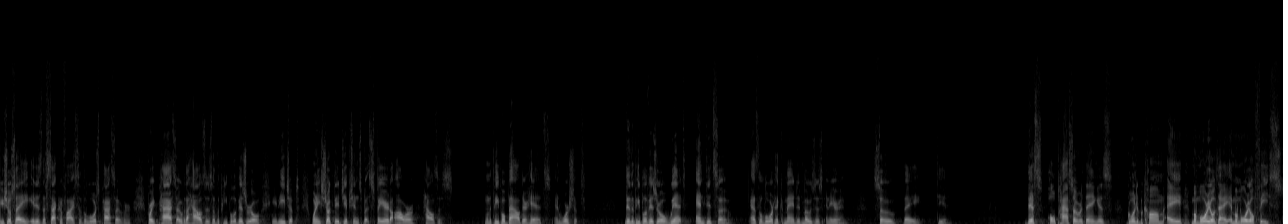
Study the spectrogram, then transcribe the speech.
You shall say, It is the sacrifice of the Lord's Passover. For he passed over the houses of the people of Israel in Egypt when he struck the Egyptians, but spared our houses. And the people bowed their heads and worshiped. Then the people of Israel went and did so as the Lord had commanded Moses and Aaron. So they did. This whole Passover thing is going to become a memorial day, a memorial feast.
